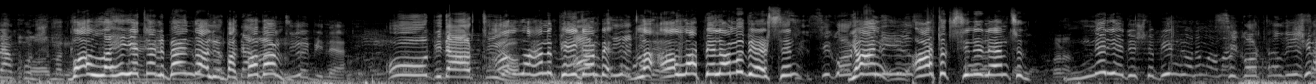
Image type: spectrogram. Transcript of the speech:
Ben konuşmak Vallahi yeterli, ben de alıyorum. Bak babam artıyor bile. Oo bir de artıyor. Allah'ını peygamber La-. Allah belamı versin. Sigorta Yani alıyoruz. artık sinirlerim çık. Nereye düştü bilmiyorum ama. Sigortalıyız. Şimdi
